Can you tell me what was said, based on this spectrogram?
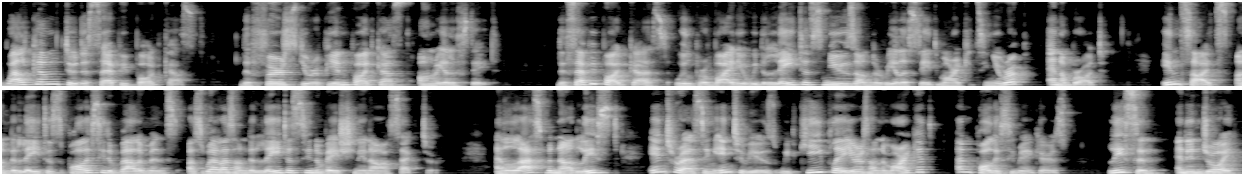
Welcome to the CEPI podcast, the first European podcast on real estate. The CEPI podcast will provide you with the latest news on the real estate markets in Europe and abroad, insights on the latest policy developments, as well as on the latest innovation in our sector. And last but not least, interesting interviews with key players on the market and policymakers. Listen and enjoy.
